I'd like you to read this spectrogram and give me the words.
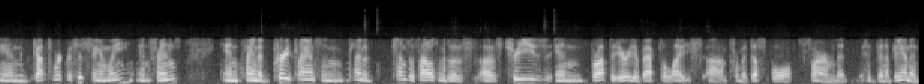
and got to work with his family and friends, and planted prairie plants and planted tens of thousands of, of trees, and brought the area back to life um, from a Dust Bowl farm that had been abandoned.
